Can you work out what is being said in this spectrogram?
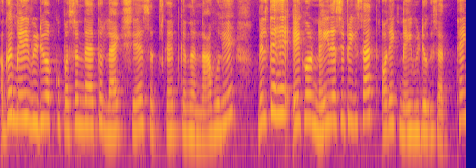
अगर मेरी वीडियो आपको पसंद आए तो लाइक शेयर सब्सक्राइब करना ना भूलिए। मिलते हैं एक और नई रेसिपी के साथ और एक नई वीडियो के साथ। थैंक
